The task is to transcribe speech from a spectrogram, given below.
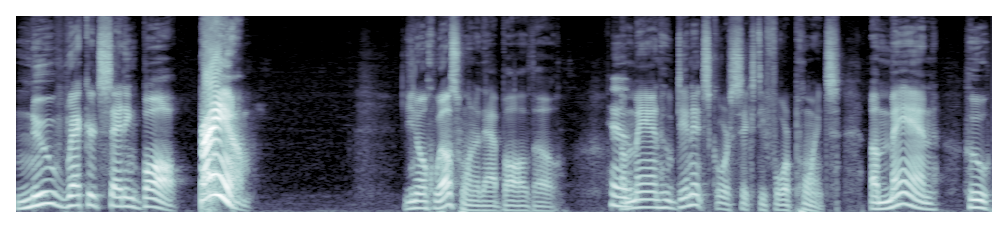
new record setting ball. Bam! You know who else wanted that ball, though? Who? A man who didn't score 64 points. A man who,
